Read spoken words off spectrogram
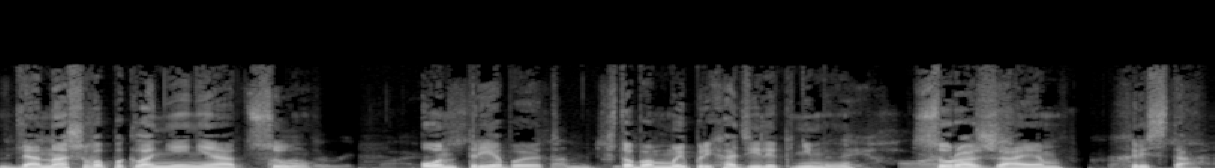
Для нашего поклонения Отцу Он требует, чтобы мы приходили к Нему с урожаем Христа.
